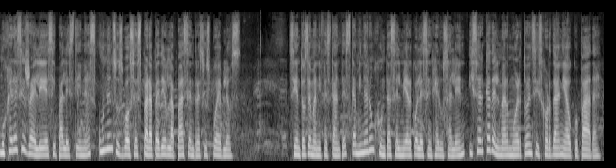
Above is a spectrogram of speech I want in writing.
Mujeres israelíes y palestinas unen sus voces para pedir la paz entre sus pueblos. Cientos de manifestantes caminaron juntas el miércoles en Jerusalén y cerca del Mar Muerto en Cisjordania ocupada.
